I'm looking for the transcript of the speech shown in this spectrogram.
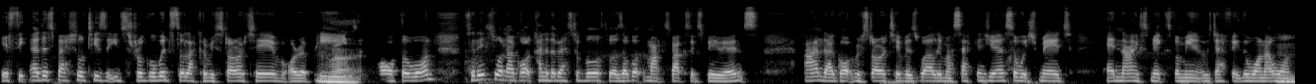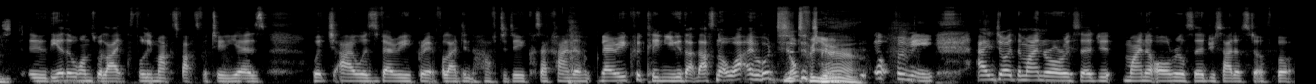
It's the other specialties that you'd struggle with. So, like a restorative or a peds Right. ortho one. So, this one, I got kind of the best of both worlds. I got the Max Fax experience and I got restorative as well in my second year. So, which made a nice mix for me. And it was definitely the one I wanted to do. The other ones were like fully Max Fax for two years. Which I was very grateful I didn't have to do because I kind of very quickly knew that that's not what I wanted Not to for do you. not for me. I enjoyed the minor oral surgery, minor oral surgery side of stuff, but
